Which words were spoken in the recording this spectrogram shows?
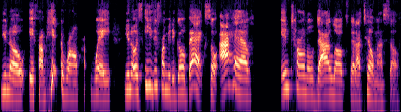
You know, if I'm hit the wrong way, you know, it's easy for me to go back. So I have internal dialogues that I tell myself,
